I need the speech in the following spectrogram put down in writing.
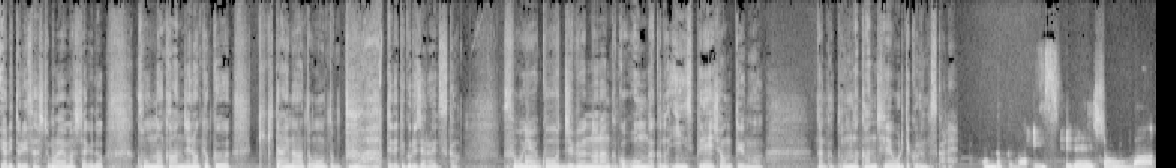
やりとりさせてもらいましたけど、こんな感じの曲聴きたいなと思うとブワーって出てくるじゃないですか。そういうこう自分のなんかこう音楽のインスピレーションっていうのは、なんかどんな感じで降りてくるんですかね？音楽のインスピレーションは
